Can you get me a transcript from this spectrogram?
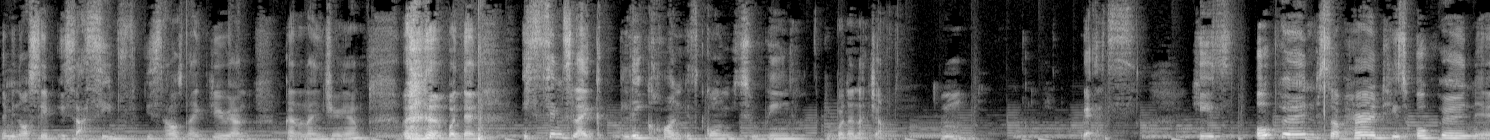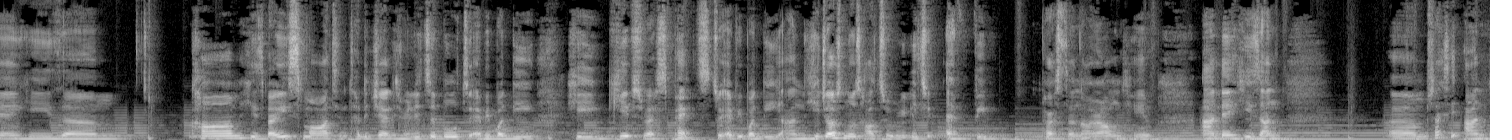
let me not say it's as if it sounds Nigerian, kind of Nigerian, but then it seems like Laycon is going to win the Brother Naija. Yes, he's open. So I've heard he's open and he's um calm, he's very smart, intelligent, relatable to everybody, he gives respect to everybody, and he just knows how to relate to every person around him. And then he's an um should I say and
